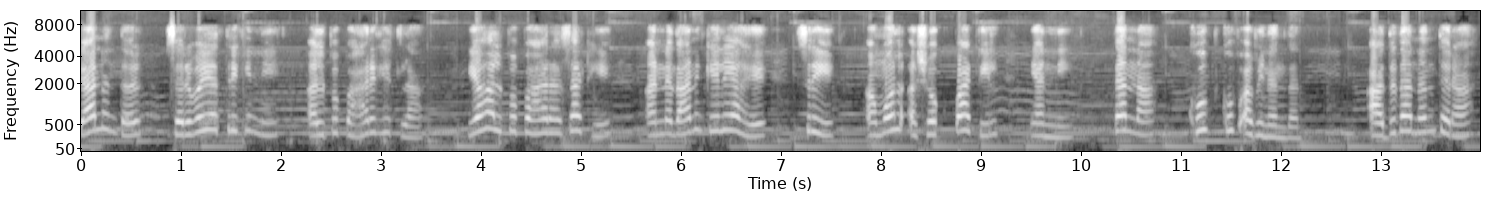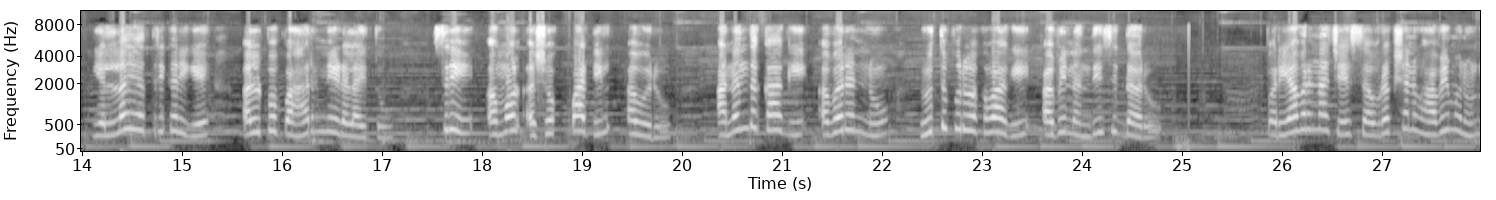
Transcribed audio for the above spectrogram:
त्यानंतर सर्व यात्रिकींनी अल्पपहार घेतला या अल्पपहारासाठी अन्नदान केले आहे श्री अमोल अशोक पाटील यांनी त्यांना खूप खूप ಅಭಿನಂದನ್ ಆದದ ನಂತರ ಎಲ್ಲ ಯಾತ್ರಿಕರಿಗೆ ಅಲ್ಪಪಹಾರ ನೀಡಲಾಯಿತು ಶ್ರೀ ಅಮೋಲ್ ಅಶೋಕ್ ಪಾಟೀಲ್ ಅವರು ಆನಂದಕ್ಕಾಗಿ ಅವರನ್ನು ಹೃತ್ಪೂರ್ವಕವಾಗಿ ಅಭಿನಂದಿಸಿದ್ದರು पर्यावरणाचे संरक्षण व्हावे म्हणून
